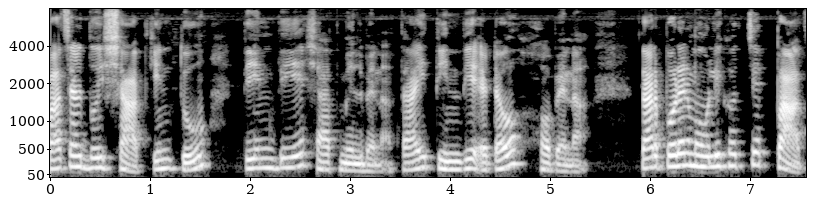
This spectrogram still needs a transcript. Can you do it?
পাঁচ আর দুই সাত, কিন্তু তিন দিয়ে সাত মিলবে না। তাই তিন দিয়ে এটাও হবে না। তারপরের মৌলিক হচ্ছে পাঁচ।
